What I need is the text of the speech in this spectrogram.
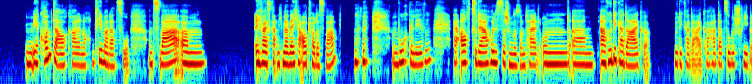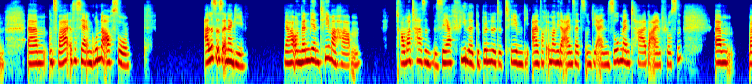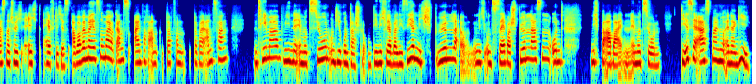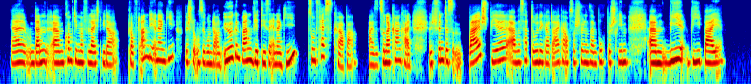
mir kommt da auch gerade noch ein Thema dazu. Und zwar, ähm, ich weiß gerade nicht mehr, welcher Autor das war. ein Buch gelesen, äh, auch zu der holistischen Gesundheit. Und ähm, ah, Rüdiger Dahlke Rüdiger Dahlke hat dazu geschrieben. Ähm, und zwar ist es ja im Grunde auch so, alles ist Energie. Ja, und wenn wir ein Thema haben, Traumata sind sehr viele gebündelte Themen, die einfach immer wieder einsetzen und die einen so mental beeinflussen, ähm, was natürlich echt heftig ist. Aber wenn wir jetzt nur mal ganz einfach an, davon dabei anfangen, ein Thema wie eine Emotion und die runterschlucken, die nicht verbalisieren, nicht spüren, nicht uns selber spüren lassen und nicht bearbeiten, Emotionen. Die ist ja erstmal nur Energie. Ja, und dann ähm, kommt die immer vielleicht wieder, klopft an, die Energie, wir schlucken sie runter und irgendwann wird diese Energie zum Festkörper, also zu einer Krankheit. Ich finde das Beispiel, äh, das hat Rüdiger Dahlke auch so schön in seinem Buch beschrieben, ähm, wie, wie bei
